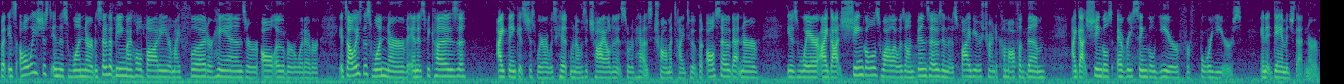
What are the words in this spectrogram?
but it's always just in this one nerve. Instead of it being my whole body or my foot or hands or all over or whatever, it's always this one nerve. And it's because I think it's just where I was hit when I was a child and it sort of has trauma tied to it. But also that nerve is where I got shingles while I was on benzos in those five years trying to come off of them. I got shingles every single year for four years and it damaged that nerve.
